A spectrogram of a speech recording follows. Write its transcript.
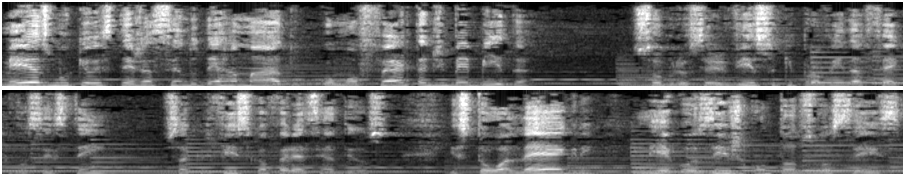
mesmo que eu esteja sendo derramado como oferta de bebida sobre o serviço que provém da fé que vocês têm, o sacrifício que oferecem a Deus, estou alegre e me regozijo com todos vocês.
